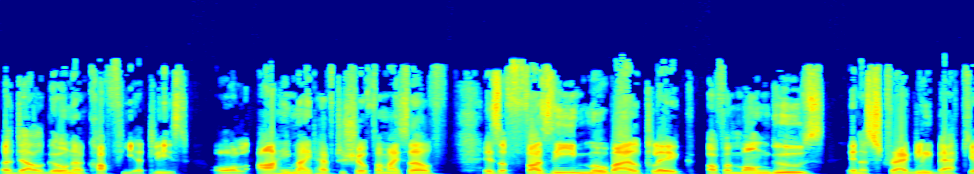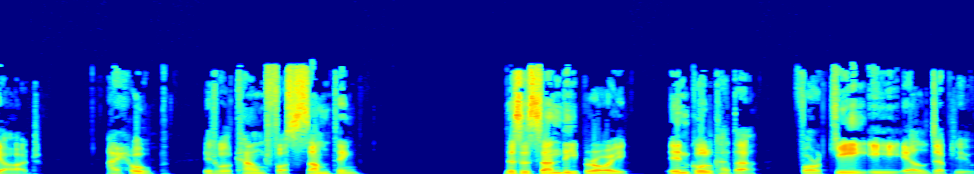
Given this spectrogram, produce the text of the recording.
a Dalgona coffee at least, all I might have to show for myself is a fuzzy mobile click of a mongoose in a straggly backyard. I hope it will count for something. This is Sandip Roy in Kolkata for KALW.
